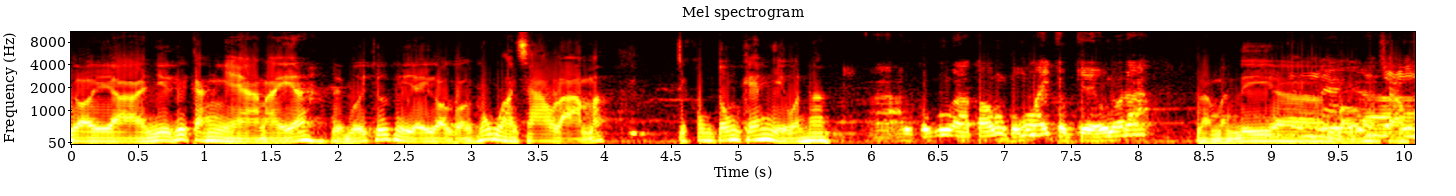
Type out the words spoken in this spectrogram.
rồi à, như cái căn nhà này á thì bữa trước như vậy rồi còn khúc ban sau làm á chứ không tốn kém nhiều anh ha. À, anh cũng à, tốn cũng mấy chục triệu nữa đó. Là mình đi là mượn vậy. sao? á?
